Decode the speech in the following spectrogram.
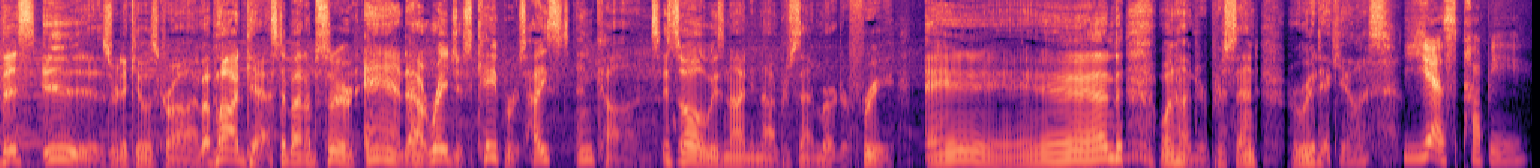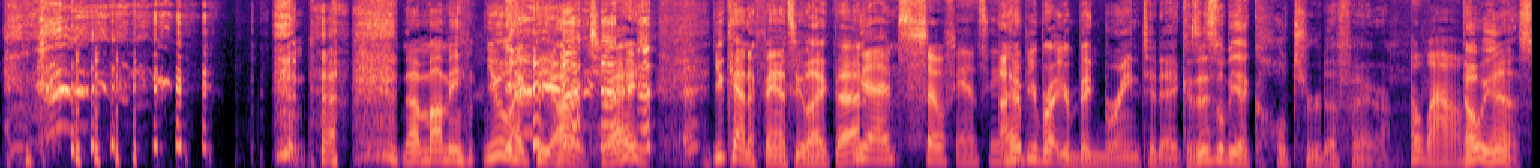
This is Ridiculous Crime, a podcast about absurd and outrageous capers, heists, and cons. It's always 99% murder free and 100% ridiculous. Yes, puppy. now, mommy, you like the art, right? You kind of fancy like that. Yeah, it's so fancy. I hope you brought your big brain today because this will be a cultured affair. oh wow. Oh yes.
